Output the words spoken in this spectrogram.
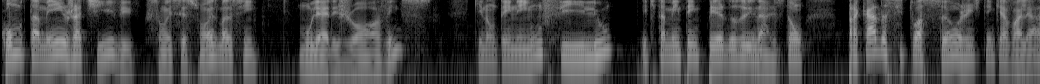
como também eu já tive, são exceções, mas assim, mulheres jovens que não têm nenhum filho e que também têm perdas urinárias. Então, para cada situação, a gente tem que avaliar,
